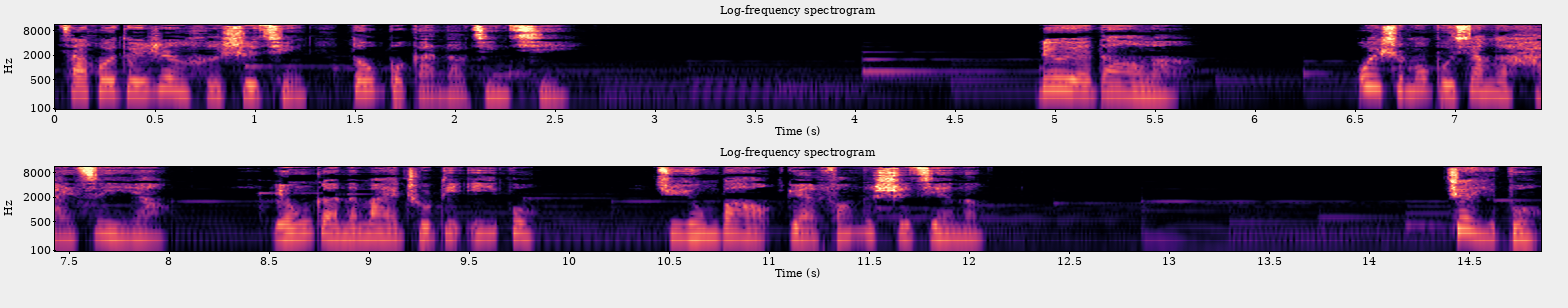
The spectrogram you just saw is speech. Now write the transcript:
才会对任何事情都不感到惊奇。”六月到了，为什么不像个孩子一样，勇敢的迈出第一步，去拥抱远方的世界呢？这一步，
